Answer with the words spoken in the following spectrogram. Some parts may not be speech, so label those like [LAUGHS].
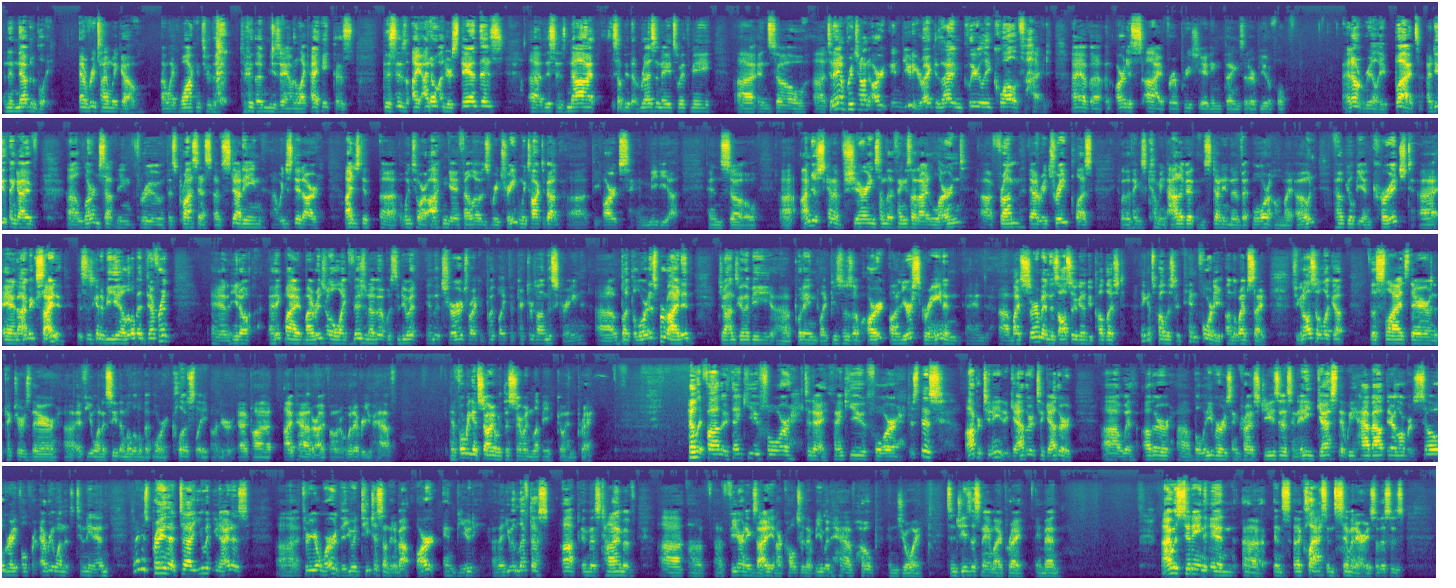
And inevitably, every time we go, I'm like walking through the [LAUGHS] through the museum, and I'm like, I hate this. This is I, I don't understand this. Uh, this is not something that resonates with me. Uh, and so uh, today I'm preaching on art and beauty, right? Because I am clearly [LAUGHS] qualified. I have a, an artist's eye for appreciating things that are beautiful. I don't really, but I do think I've uh, learned something through this process of studying. Uh, we just did our, I just did, uh, went to our Ockenga Fellows retreat and we talked about uh, the arts and media. And so I'm just kind of sharing some of the things that I learned from that retreat, plus of the things coming out of it and studying it a bit more on my own. I hope you'll be encouraged. and I'm excited. This is going to be a little bit different. And, you know, I think my, my original like vision of it was to do it in the church where I could put like the pictures on the screen. Uh, but the Lord has provided. John's going to be uh, putting like pieces of art on your screen, and and uh, my sermon is also going to be published. I think it's published at 10:40 on the website. So you can also look up the slides there and the pictures there uh, if you want to see them a little bit more closely on your iPod, iPad, or iPhone, or whatever you have. Before we get started with the sermon, let me go ahead and pray. Heavenly Father, thank you for today. Thank you for just this opportunity to gather together uh, with other uh, believers in Christ Jesus and any guests that we have out there. Lord, we're so grateful for everyone that's tuning in. And I just pray that uh, you would unite us uh, through your word, that you would teach us something about art and beauty, and that you would lift us up in this time of, uh, of, of fear and anxiety in our culture, that we would have hope and joy. It's in Jesus' name I pray. Amen. I was sitting in uh, in a class in seminary, so this is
